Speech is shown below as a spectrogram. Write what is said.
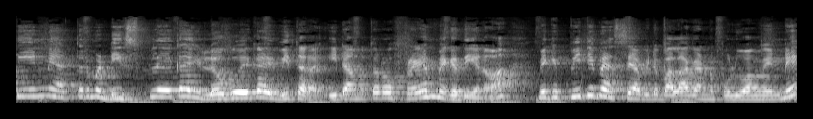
තියන්නේ ඇතරම ඩිස්පලේ එකයි ලොගෝ එකයි විතර ඉට අමතර ෆ්‍රේම් එක තියෙනවා. මේක පිටි පැස්ස අපිට බලාගන්න පුළුවන් වෙන්නේ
